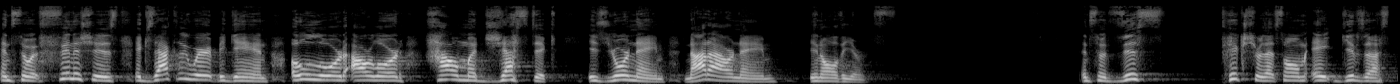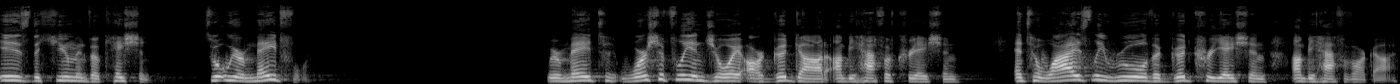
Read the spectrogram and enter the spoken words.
And so it finishes exactly where it began. O Lord, our Lord, how majestic is your name, not our name, in all the earth. And so this picture that Psalm 8 gives us is the human vocation. It's what we were made for. We were made to worshipfully enjoy our good God on behalf of creation and to wisely rule the good creation on behalf of our God.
